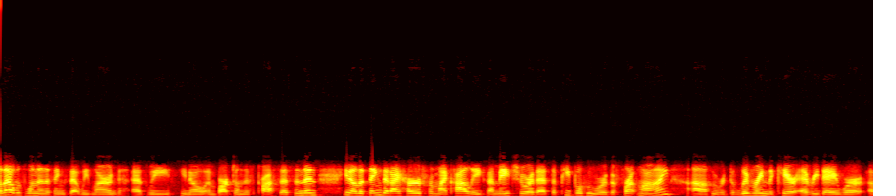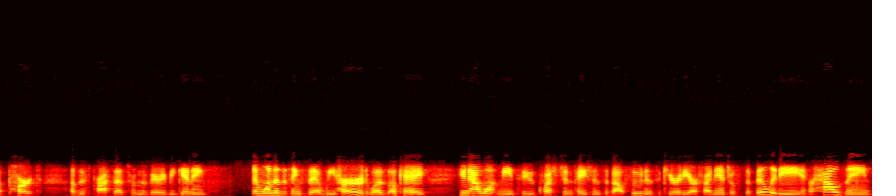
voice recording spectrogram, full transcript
so that was one of the things that we learned as we, you know, embarked on this process. And then, you know, the thing that I heard from my colleagues, I made sure that the people who were the front line, uh, who were delivering the care every day, were a part of this process from the very beginning. And one of the things that we heard was, okay, you now want me to question patients about food insecurity or financial stability or housing.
